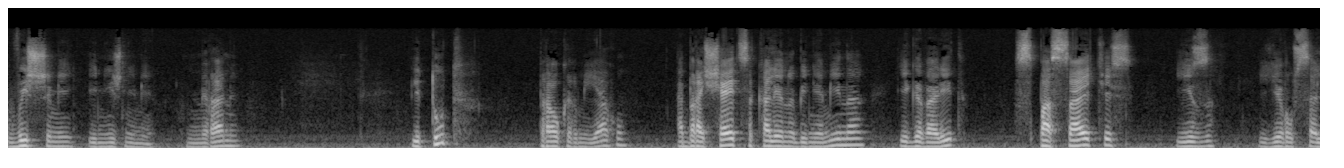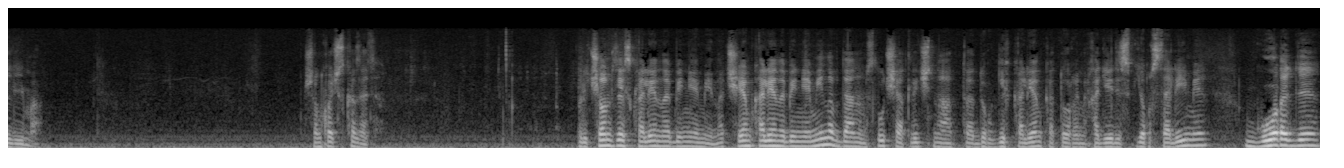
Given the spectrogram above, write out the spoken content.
высшими и нижними мирами. И тут пророк Армияху обращается к колену Бениамина и говорит, спасайтесь из Иерусалима. Что он хочет сказать? Причем здесь колено Бениамина? Чем колено Бениамина в данном случае отлично от других колен, которые находились в Иерусалиме, городе,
